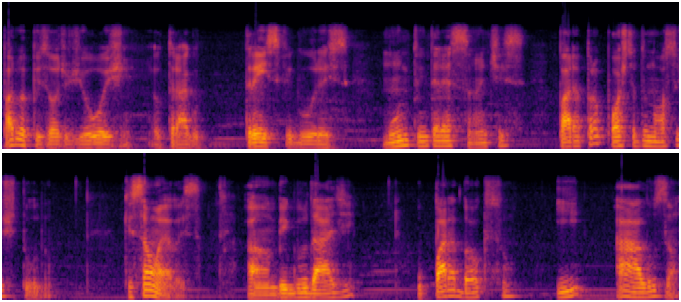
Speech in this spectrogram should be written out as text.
Para o episódio de hoje, eu trago três figuras muito interessantes para a proposta do nosso estudo, que são elas: a ambiguidade, o paradoxo e a alusão.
